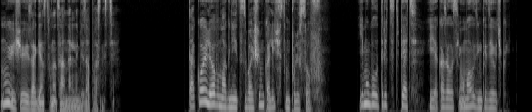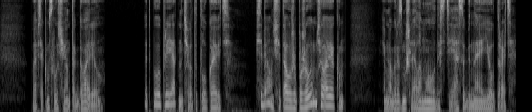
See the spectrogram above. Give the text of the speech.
Ну и еще из Агентства национальной безопасности. Такой Лёва магнит с большим количеством полюсов. Ему было 35, и я казалась ему молоденькой девочкой. Во всяком случае, он так говорил. Это было приятно, чего тут лукавить. Себя он считал уже пожилым человеком и много размышлял о молодости, и особенно о её утрате.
